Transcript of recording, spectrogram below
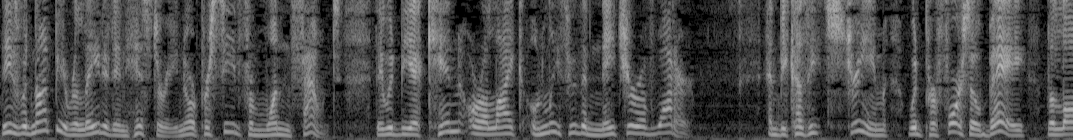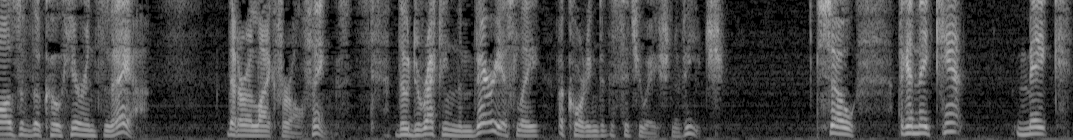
These would not be related in history, nor proceed from one fount. They would be akin or alike only through the nature of water. And because each stream would perforce obey the laws of the coherence of Ea, that are alike for all things, though directing them variously according to the situation of each. So, again, they can't make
